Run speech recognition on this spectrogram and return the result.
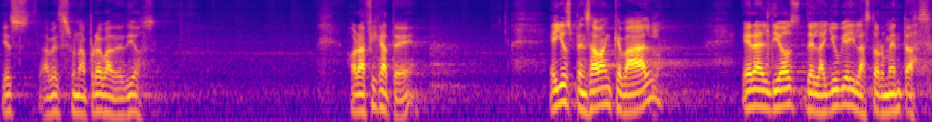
Y es a veces una prueba de Dios. Ahora fíjate, ¿eh? ellos pensaban que Baal era el Dios de la lluvia y las tormentas.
